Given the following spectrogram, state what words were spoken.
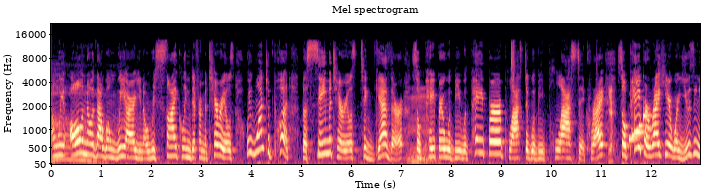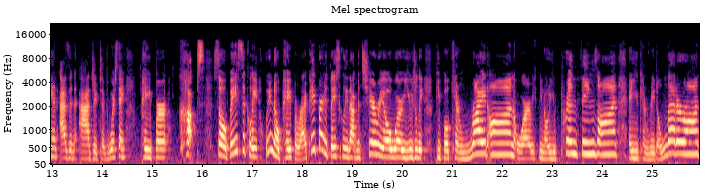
And we all know that when we are you know recycling different materials we want to put the same materials together. So mm. paper would be with paper plastic would be plastic right? Yep. so paper right here we're using it as an adjective. We're saying paper cups. So basically we know paper right? Paper is basically that material where usually people can write on or you know you print things on and you can read a letter on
